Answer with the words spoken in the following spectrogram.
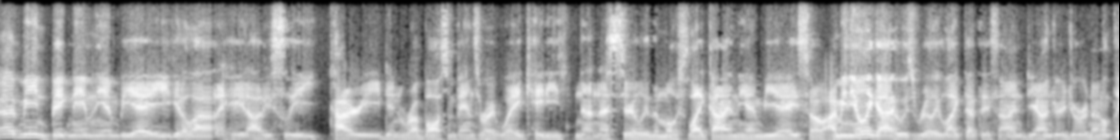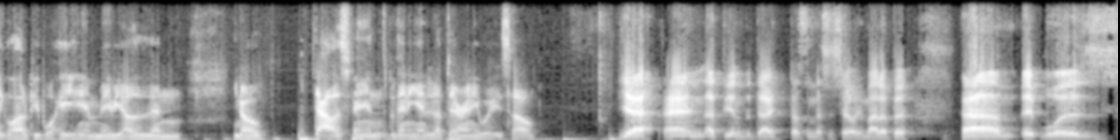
I mean, big name in the NBA. You get a lot of hate, obviously. Kyrie didn't rub Boston fans the right way. KD's not necessarily the most liked guy in the NBA. So, I mean, the only guy who's really liked that they signed, DeAndre Jordan, I don't think a lot of people hate him, maybe other than, you know, Dallas fans, but then he ended up there anyway. So, yeah. And at the end of the day, doesn't necessarily matter. But um, it was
